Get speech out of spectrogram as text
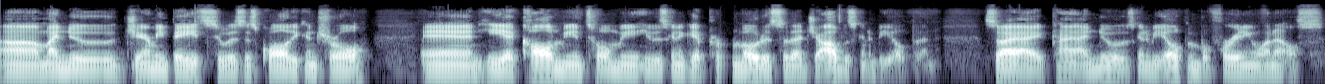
Um, I knew Jeremy Bates, who was his quality control, and he had called me and told me he was going to get promoted, so that job was going to be open. So I, I kind of I knew it was going to be open before anyone else.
